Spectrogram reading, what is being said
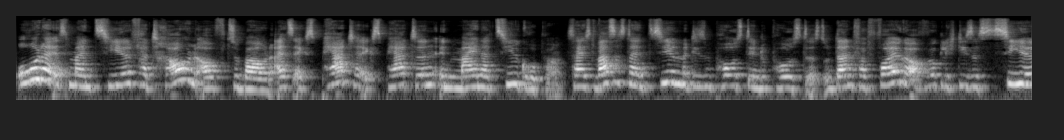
Oder ist mein Ziel, Vertrauen aufzubauen als Experte, Expertin in meiner Zielgruppe? Das heißt, was ist dein Ziel mit diesem Post, den du postest? Und dann verfolge auch wirklich dieses Ziel Ziel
